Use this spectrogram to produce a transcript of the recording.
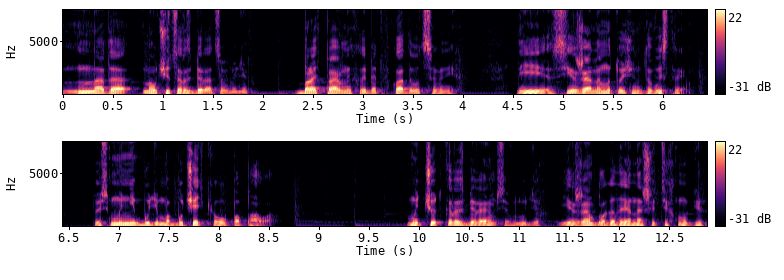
надо научиться разбираться в людях, брать правильных ребят, вкладываться в них. И с Ержаном мы точно это выстроим. То есть мы не будем обучать кого попало. Мы четко разбираемся в людях. Ержан, благодаря нашей технологии,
